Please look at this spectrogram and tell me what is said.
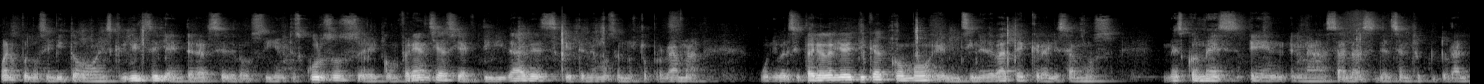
Bueno, pues los invito a inscribirse y a enterarse de los siguientes cursos, eh, conferencias y actividades que tenemos en nuestro programa universitario de bioética, como el cine debate que realizamos mes con mes en, en las salas del Centro Cultural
